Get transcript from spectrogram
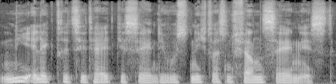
nie Elektrizität gesehen, die wussten nicht, was ein Fernsehen ist.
